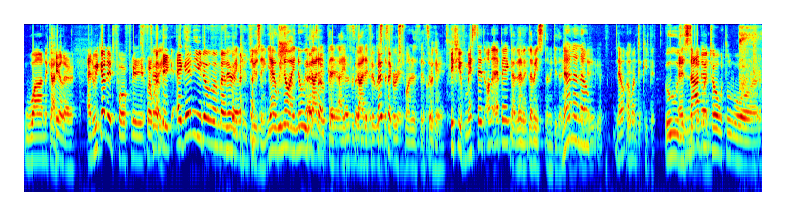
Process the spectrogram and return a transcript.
one Got it. killer, and we got it for free from Very- Epic. Again, you don't remember. Very confusing. Yeah, we know. I know we got it, but I forgot if it was that's the okay, first one or the fifth. one. Okay. If you've missed it on Epic, No, let me let me let me do that. no, no, no, Uh, no, I want to keep it. Ooh, this is a Another. Total War.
